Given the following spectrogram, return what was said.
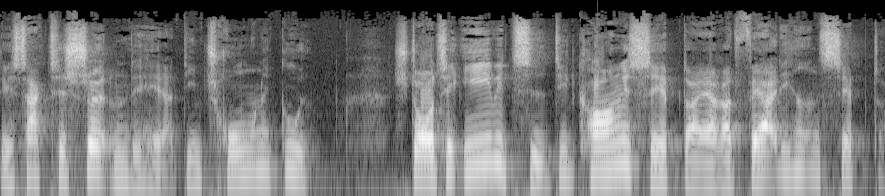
Det er sagt til sønnen det her, din trone, Gud. Står til evig tid, dit kongescepter er retfærdighedens scepter.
